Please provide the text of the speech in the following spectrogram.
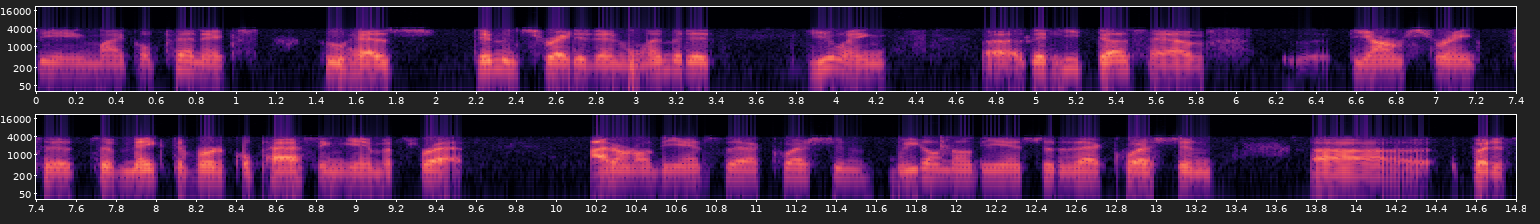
seeing Michael Penix, who has demonstrated in limited viewing uh, that he does have the arm strength to to make the vertical passing game a threat? I don't know the answer to that question. We don't know the answer to that question. Uh, but it's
